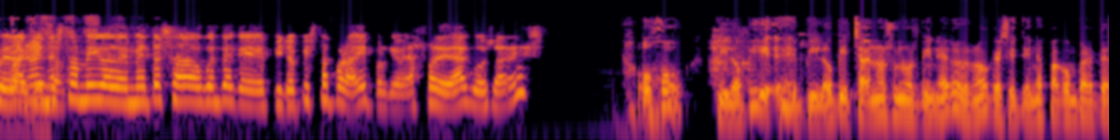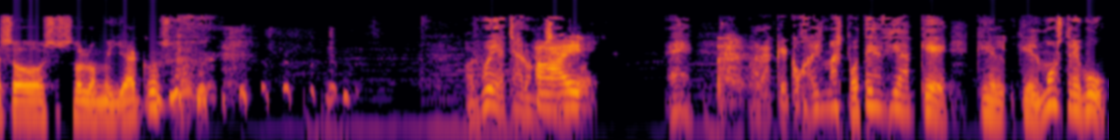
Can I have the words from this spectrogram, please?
Pero Bueno, aquí eso. nuestro amigo de Meta se ha dado cuenta que Piropi está por ahí, porque pedazo de daco, ¿sabes? Ojo, Pilopi, eh, Pilopi, échanos unos dineros, ¿no? Que si tienes para comprarte esos solo millacos. Os voy a echar unos Ay. euros, ¿eh? Para que cojáis más potencia que, que el, que el Monstre Bu.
